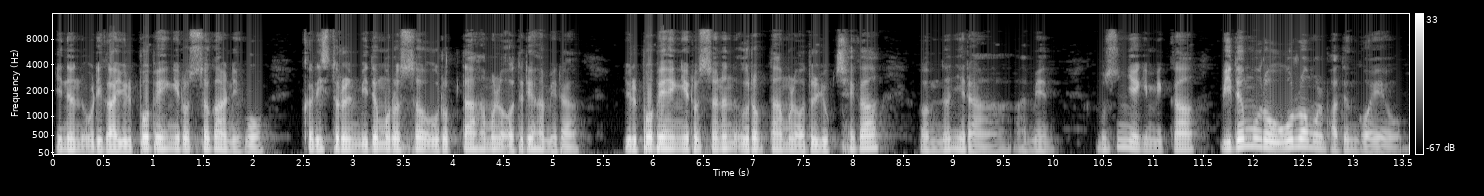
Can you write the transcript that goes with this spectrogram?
이는 우리가 율법의 행위로서가 아니고 그리스도를 믿음으로써 의롭다 함을 얻으려 함이라 율법의 행위로서는 의롭다 함을 얻을 육체가 없느니라. 아멘. 무슨 얘기입니까? 믿음으로 의로움을 받은 거예요.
